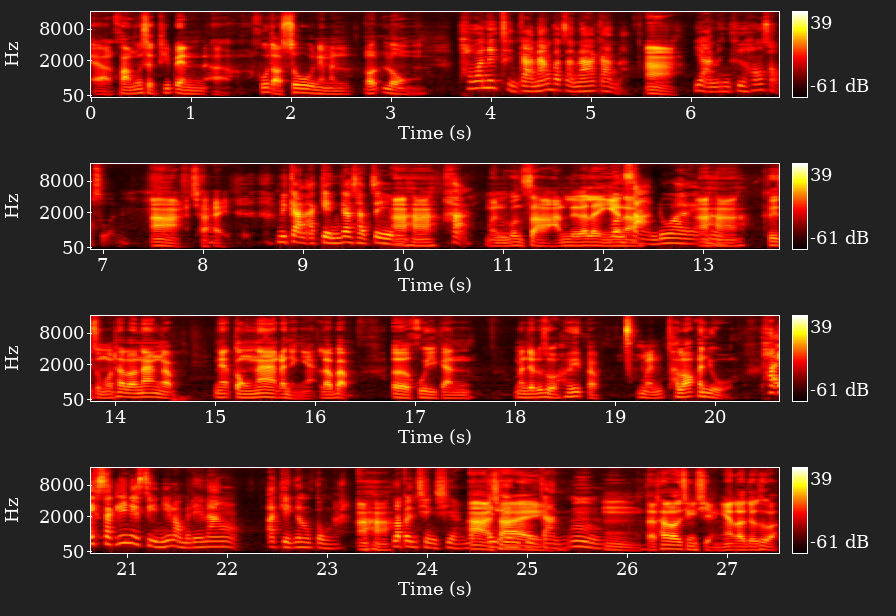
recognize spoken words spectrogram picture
เอ่อความรู้สึกที่เป็นเอ่อคู่ต่อสู้เนี่ยมันลดลง เพราะว่านึกถึงการนั่งประจันหน้ากันอะ อ่า อย่างหนึ่งคือห้องสอบสวน อ่าใช่ มีการอเกนกันชัดเจนอ่าฮะค่ะเหมือนบนศาลหรืออะไรอย่างบเงี้ยนนะศาลด้วยอ่าฮะคือสมมุติถ้าเรานั่งแบบเนี่ยตรงหน้ากันอย่างเงี้ย แล้วแบบเออคุยกัน มันจะรู้สึกว่าเฮ้ยแบบเหมือนทะเลาะกันอยู่เพราะ exactly ในซีนนี้เราไม่ได้นั่งอาเกนกันตรงๆนะอ่าฮะเราเป็นเฉียงเฉียงๆแบบอ่าเอ็นใช่เอ็นคุยกันอืมอืมแต่ถ้าเราเฉียงเฉียงๆเนี้ยเราจะรู้สึกว่า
